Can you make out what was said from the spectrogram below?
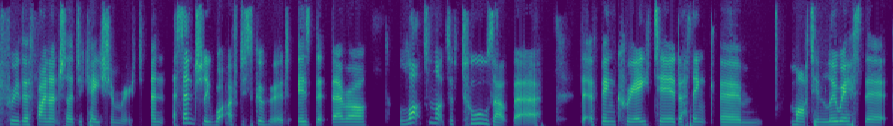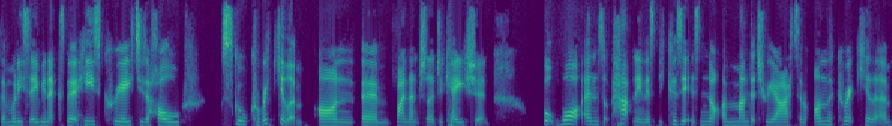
through the financial education route. And essentially, what I've discovered is that there are lots and lots of tools out there that have been created. I think um, Martin Lewis, the the money saving expert, he's created a whole school curriculum on um, financial education. But what ends up happening is because it is not a mandatory item on the curriculum,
